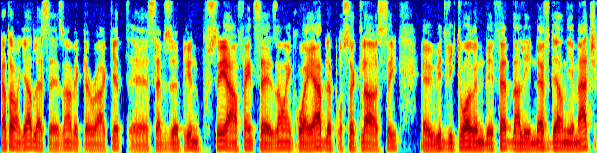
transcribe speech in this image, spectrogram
Quand on regarde la saison avec le Rocket, ça vous a pris une poussée en fin de saison incroyable pour se classer. Huit victoires, une défaite dans les neuf derniers matchs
